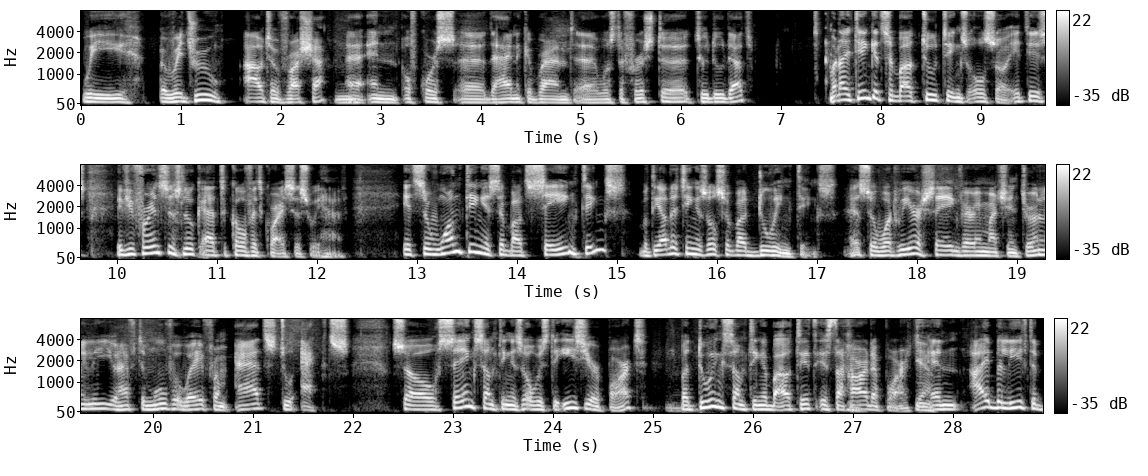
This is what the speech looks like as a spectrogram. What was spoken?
We withdrew out of Russia, uh, and of course, uh, the Heineken brand uh, was the first uh, to do that. But I think it's about two things also. It is, if you, for instance, look at the COVID crisis we have, it's the one thing is about saying things, but the other thing is also about doing things. Uh, So what we are saying very much internally, you have to move away from ads to acts. So saying something is always the easier part, but doing something about it is the harder part. Yeah. And I believe the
